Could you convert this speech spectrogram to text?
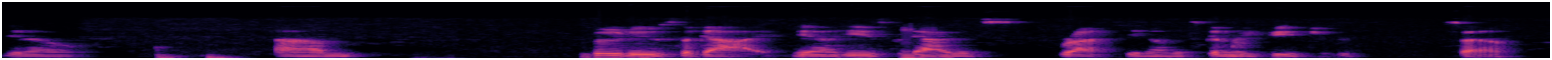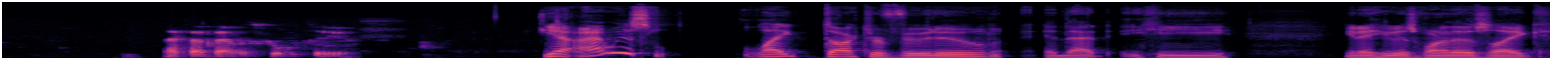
you know, um, Voodoo's the guy. You know, he's the guy mm-hmm. that's run. You know, that's going to be featured. So I thought that was cool too. Yeah, I always liked Doctor Voodoo in that he, you know, he was one of those like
